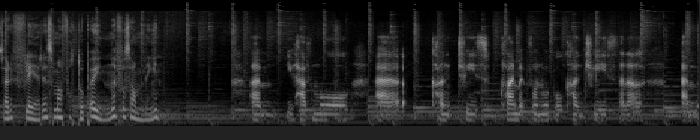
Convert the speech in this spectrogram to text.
så er det flere som har fått opp øynene for sammenhengen. Um, you have more uh, countries, climate vulnerable countries, that are um,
